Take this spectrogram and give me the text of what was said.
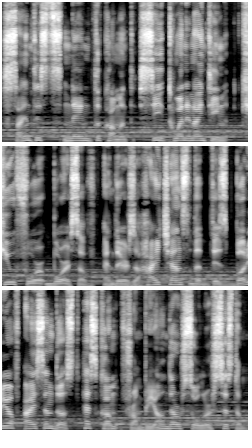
Scientists named the comet C2019 Q4 Borisov, and there's a high chance that this body of ice and dust has come from beyond our solar system.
